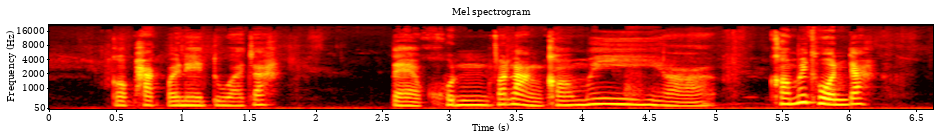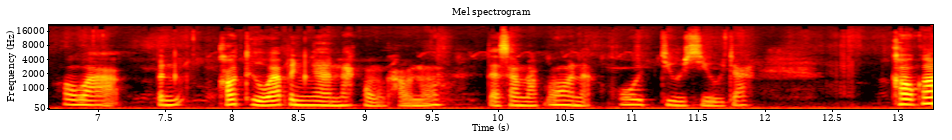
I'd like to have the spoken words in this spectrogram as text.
ๆ ก็พักไปในตัวจ้ะแต่คนฝรั่งเขาไม่อ่าเขาไม่ทนจ้ะเพราะว่าเป็นเขาถือว่าเป็นงานหนักของเขาเนาะแต่สำหรับอ้อนอะโคตรจิวๆจ้ะเขาก็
